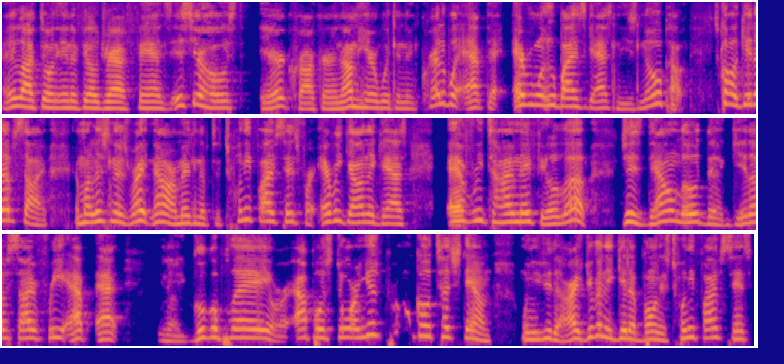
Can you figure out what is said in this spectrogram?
Hey, locked on NFL draft fans, it's your host, Eric Crocker, and I'm here with an incredible app that everyone who buys gas needs to know about. It's called Get Upside. And my listeners right now are making up to 25 cents for every gallon of gas every time they fill up. Just download the Get Upside free app at you know Google Play or Apple Store and use promo code touchdown when you do that. All right, you're gonna get a bonus 25 cents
